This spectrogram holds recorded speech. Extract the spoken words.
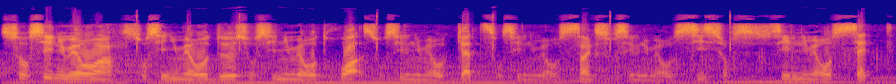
Sourcil numéro 1, sourcil numéro 2, sourcil numéro 3, sourcil numéro 4, sourcil numéro 5, sourcil numéro 6, sourcil numéro 7.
